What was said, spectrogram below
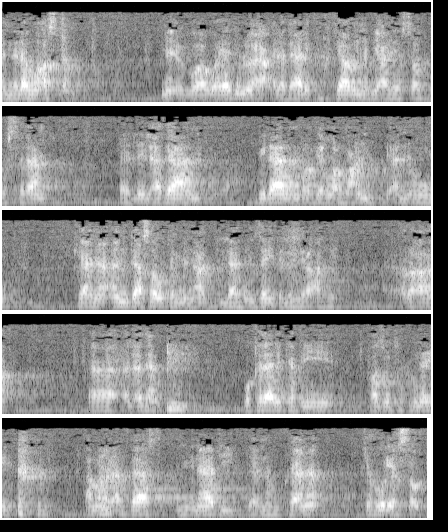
أن له أصلا. ويدل على ذلك اختيار النبي عليه الصلاة والسلام للأذان بلالا رضي الله عنه لأنه كان أندى صوتا من عبد الله بن زيد الذي رأى رأى آه الأذان. وكذلك في غزوة حنين أمر العباس أن ينادي لأنه كان جهوري الصوت.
